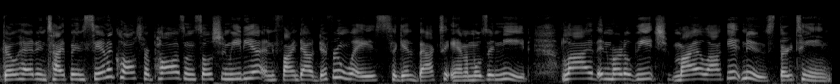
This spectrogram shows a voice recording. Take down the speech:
go ahead and type in Santa Claus for Paws on social media and find out different ways to give back to animals in need. Live in Myrtle Beach, Maya Lockett, News 13.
